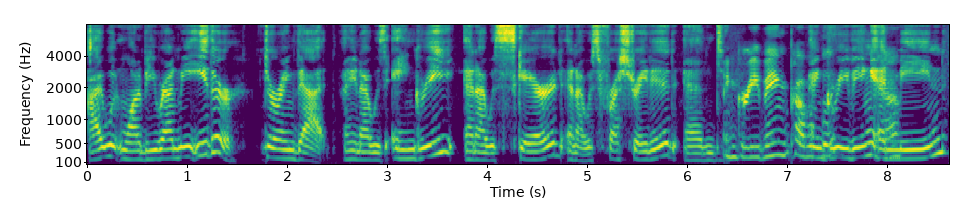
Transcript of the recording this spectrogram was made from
I wouldn't want to be around me either during that. I mean, I was angry and I was scared and I was frustrated and And grieving, probably. and grieving Yeah. and mean,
